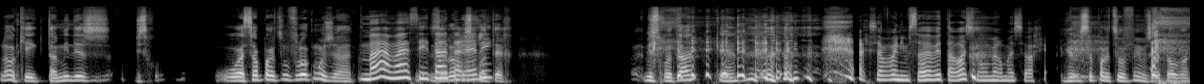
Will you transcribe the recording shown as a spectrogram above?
לא, כי תמיד יש... בזכות... הוא עשה פרצוף לא כמו שאת. מה, מה עשית? זה לא תראה לי. בזכותך. בזכותה? כן. עכשיו אני מסובבת את הראש והוא אומר משהו אחר. גם עושה פרצופים לא רואה.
